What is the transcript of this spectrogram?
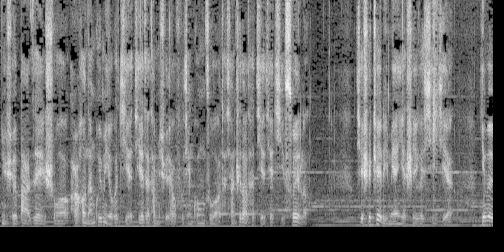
女学霸 Z 说，二号男闺蜜有个姐姐在他们学校附近工作，她想知道她姐姐几岁了。其实这里面也是一个细节，因为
